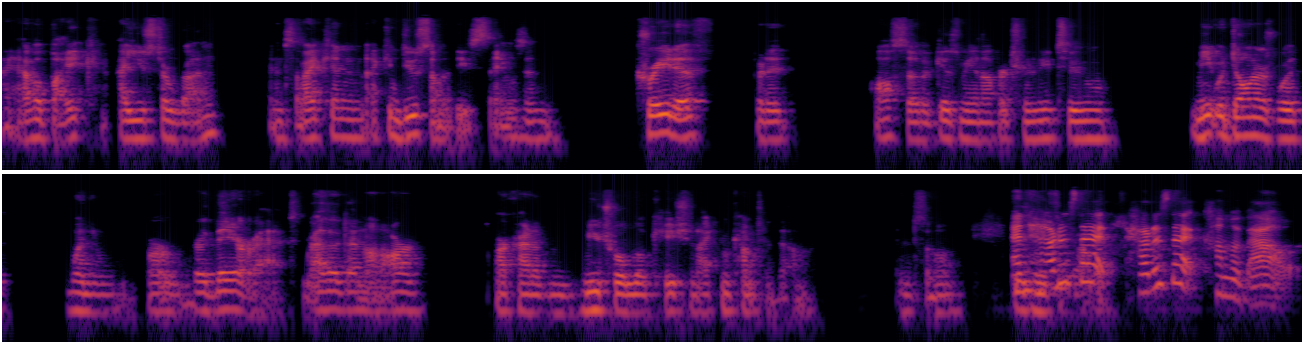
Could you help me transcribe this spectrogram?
I have a bike, I used to run, and so I can I can do some of these things and creative, but it also it gives me an opportunity to meet with donors with when or where they are at rather than on our our kind of mutual location. I can come to them, and so. And how does that how does that come about?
